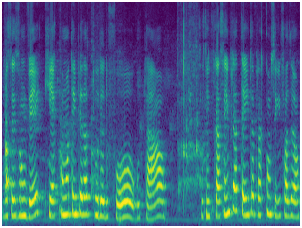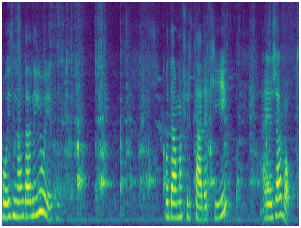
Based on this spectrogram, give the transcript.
vocês vão ver que é com a temperatura do fogo tal. Você tem que ficar sempre atenta pra conseguir fazer o arroz e não dar nenhum erro. Vou dar uma fritada aqui, aí eu já volto.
